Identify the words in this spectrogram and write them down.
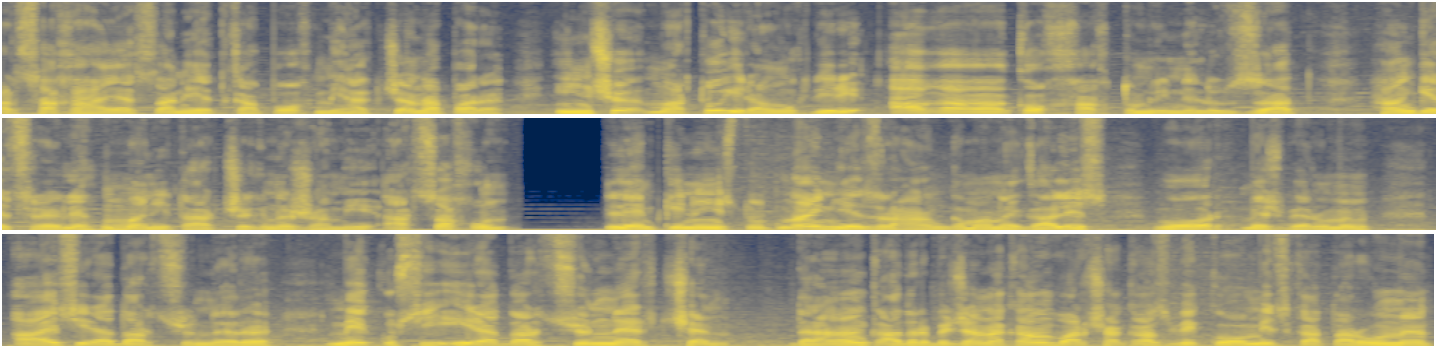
Արցախը Հայաստանի հետ կապող միակ ճանապարհը, ինչը մարդու իրավունքների աղաղակող խախտում լինելու զատ հանգեցրել է հումանիտար ճգնաժամի Արցախում։ Լեմկինի ինստիտուտն այն եզրահանգման է գալիս, որ մեջբերում եմ այս իրադարձությունները մեկուսի իրադարձություններ չեն։ Դրանք ադրբեջանական վարչակազմի կողմից կատարվում են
